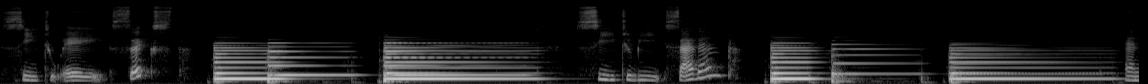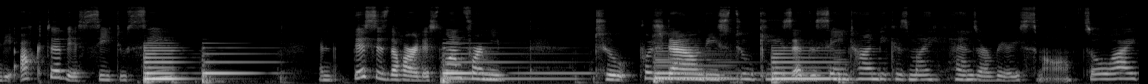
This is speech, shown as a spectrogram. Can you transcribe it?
C to A, sixth. C to B, seventh. And the octave is C to C. And this is the hardest one for me to push down these two keys at the same time because my hands are very small. So I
